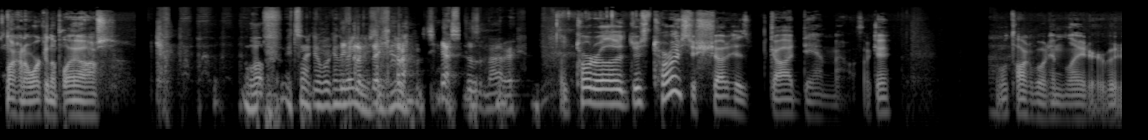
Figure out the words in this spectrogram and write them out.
it's not going to work in the playoffs. Well, it's not going to work in the They gotta- regular season. yes, doesn't matter. Like Tortorella, just Tortorella just shut his goddamn mouth. Okay, we'll talk about him later, but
